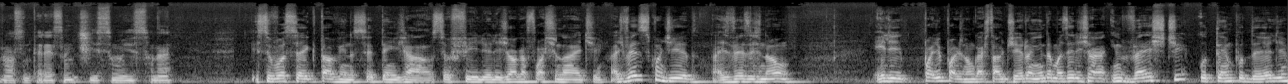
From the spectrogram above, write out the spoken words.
Nossa, interessantíssimo isso, né? E se você que está ouvindo, você tem já o seu filho, ele joga Fortnite, às vezes escondido, às vezes não. Ele pode, pode não gastar o dinheiro ainda, mas ele já investe o tempo dele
